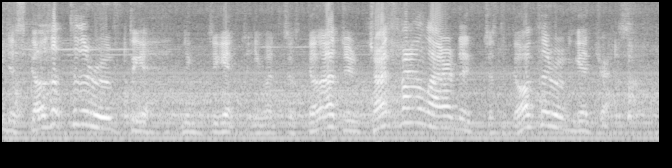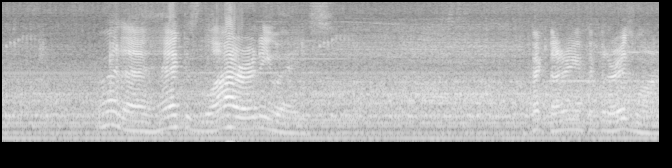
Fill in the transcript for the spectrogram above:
See, Lee just goes up to the roof to get, to, to get, he went, just go out there, tries to find a ladder to, just to go up to the roof and get dressed. Where the heck is the ladder anyways? In fact, I don't even think there is one.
